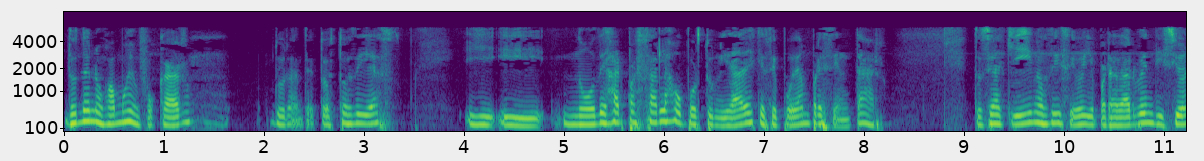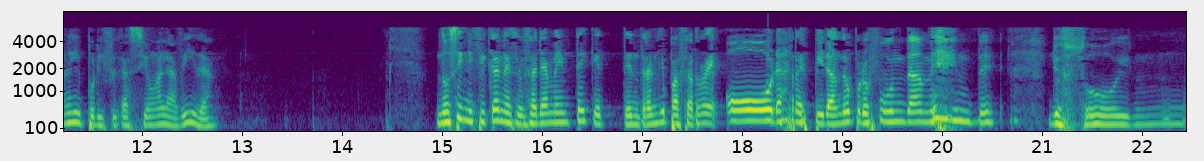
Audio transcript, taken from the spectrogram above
dónde nos vamos a enfocar durante todos estos días y, no dejar pasar las oportunidades que se puedan presentar. Entonces aquí nos dice, oye, para dar bendiciones y purificación a la vida. No significa necesariamente que tendrán que pasar de horas respirando profundamente. Yo soy.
